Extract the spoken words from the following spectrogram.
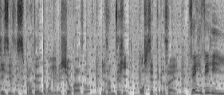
This is スプラトゥーンとも言える塩辛ずを皆さんぜひ押してってください。ぜひぜひ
